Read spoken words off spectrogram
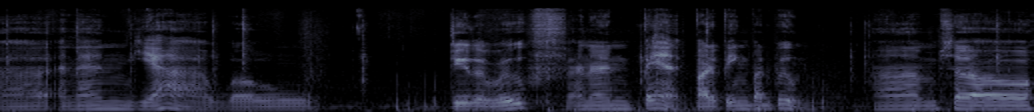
Uh, and then, yeah, we'll do the roof, and then bam, bada bing, bada boom. Um, so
